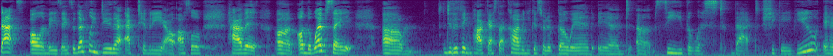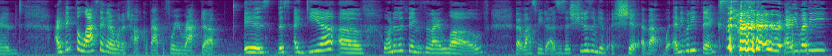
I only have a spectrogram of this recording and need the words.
that's all amazing. So definitely do that activity. I'll also have it um, on the website. Um, do the thing podcast.com and you can sort of go in and um, see the list that she gave you and i think the last thing i want to talk about before we wrapped up is this idea of one of the things that I love that Vasavi does is that she doesn't give a shit about what anybody thinks or anybody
